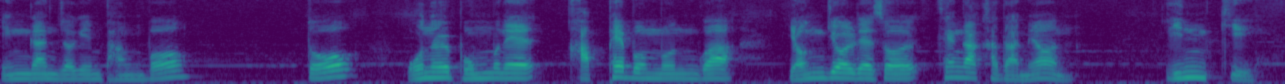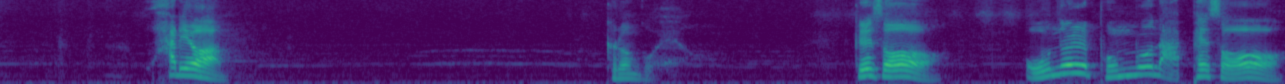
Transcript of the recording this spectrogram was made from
인간적인 방법 또 오늘 본문의 앞에 본문과 연결돼서 생각하다면 인기, 화려함 그런 거예요. 그래서 오늘 본문 앞에서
